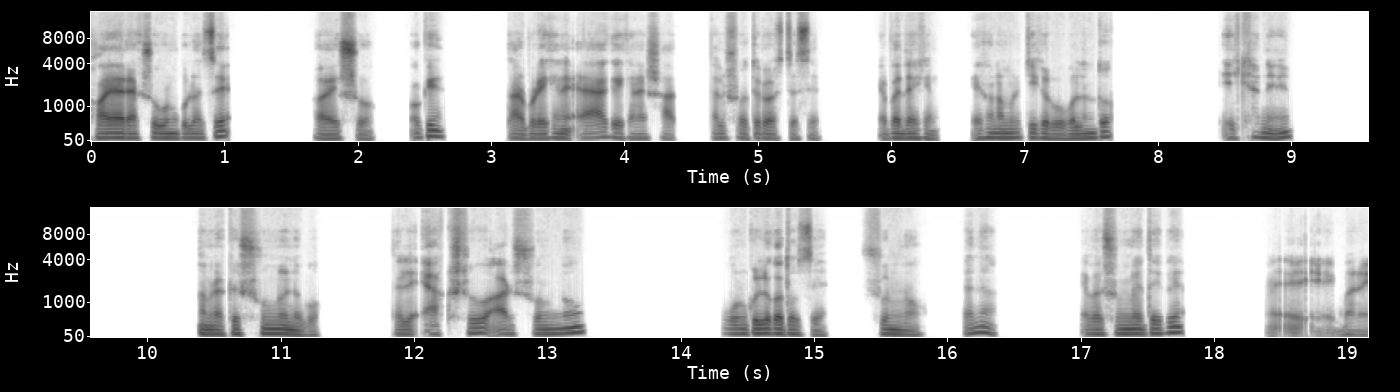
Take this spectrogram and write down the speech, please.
ছয় আর একশো গুণ করলে আছে ছয়শো, ওকে? তারপরে এখানে এক, এখানে সাত, তাহলে সতেরো আসতেছে। এবার দেখেন, এখন আমরা কী করব বলেন তো? এখানে আমরা একটা শূন্য নেব, তাহলে একশো আর শূন্য গুণ করলে কত হচ্ছে? শূন্য, তাই না? এবার শূন্য থেকে মানে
